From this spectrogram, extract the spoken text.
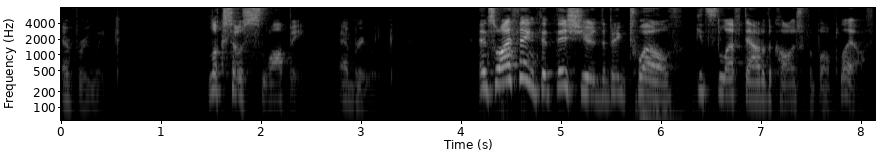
every week, look so sloppy every week. And so I think that this year the Big 12 gets left out of the college football playoff.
